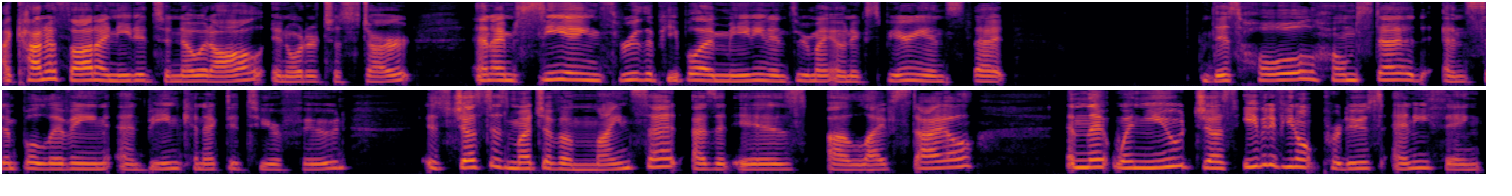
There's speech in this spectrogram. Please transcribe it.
I kind of thought I needed to know it all in order to start. And I'm seeing through the people I'm meeting and through my own experience that this whole homestead and simple living and being connected to your food is just as much of a mindset as it is a lifestyle. And that when you just, even if you don't produce anything,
